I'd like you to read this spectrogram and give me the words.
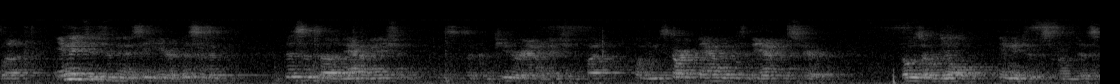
The images you're gonna see here, this is a, this is an animation, this is a computer animation, but when we start down into the atmosphere, those are real images from DISC.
